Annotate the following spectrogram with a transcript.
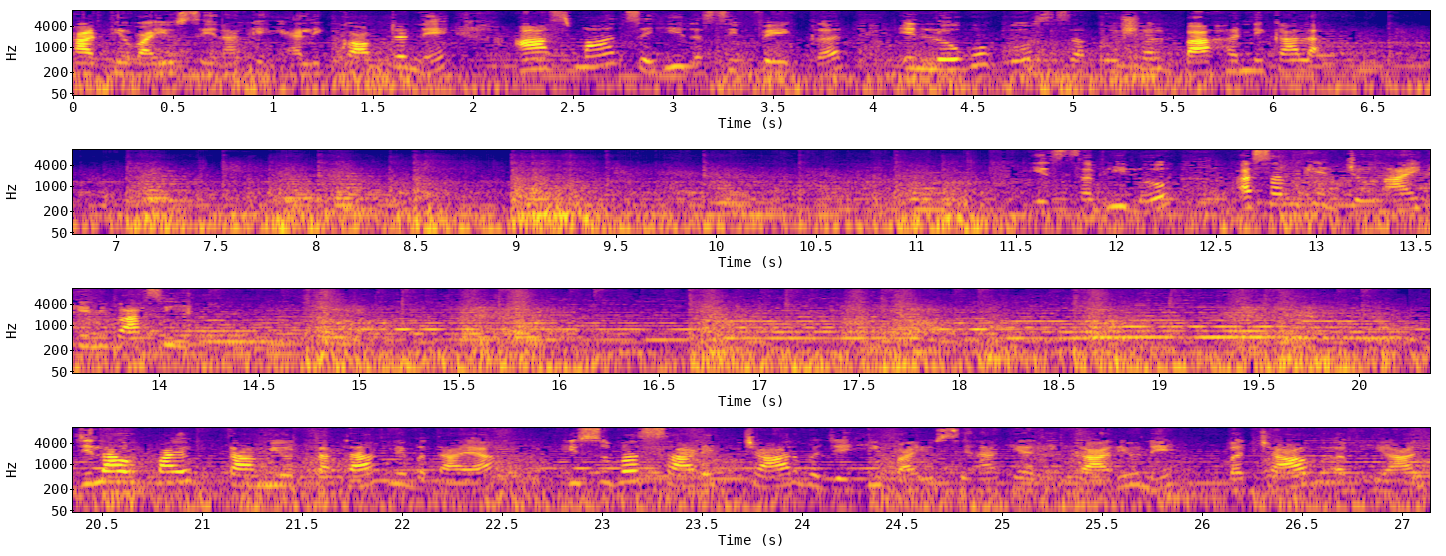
भारतीय वायुसेना के हेलीकॉप्टर ने आसमान से ही रस्सी फेंक कर इन लोगों को सकुशल बाहर निकाला ये सभी लोग असम के जोनाई के निवासी हैं। जिला उपायुक्त तामियो ततांग ने बताया कि सुबह साढ़े चार बजे ही वायुसेना के अधिकारियों ने बचाव अभियान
